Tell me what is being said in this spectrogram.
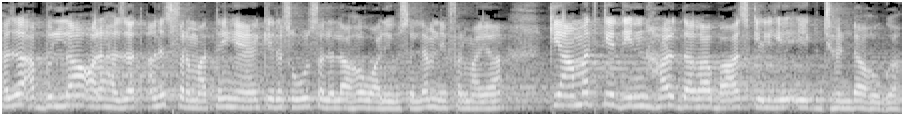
حضرت عبداللہ اور حضرت انس فرماتے ہیں کہ رسول صلی اللہ علیہ وسلم نے فرمایا، قیامت کے دن ہر دغا باز کے لیے ایک جھنڈا ہوگا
